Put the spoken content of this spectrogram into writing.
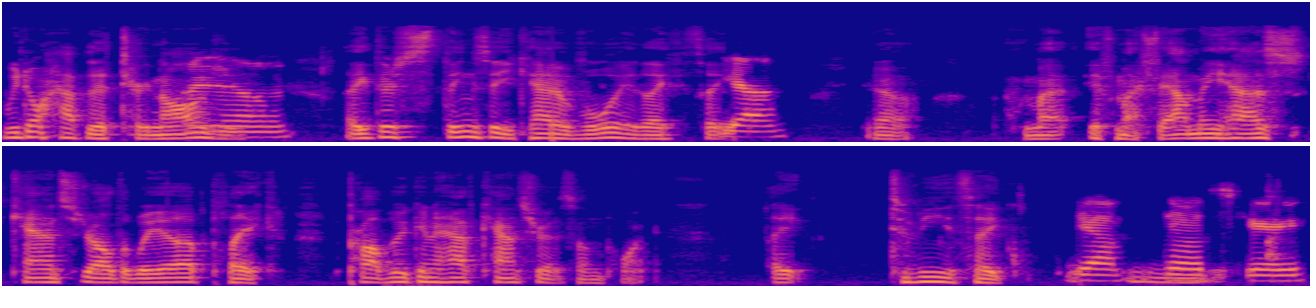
we don't have the technology. Like there's things that you can't avoid. Like it's like yeah, you know, my if my family has cancer all the way up, like probably gonna have cancer at some point. Like to me, it's like yeah, no, it's scary.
